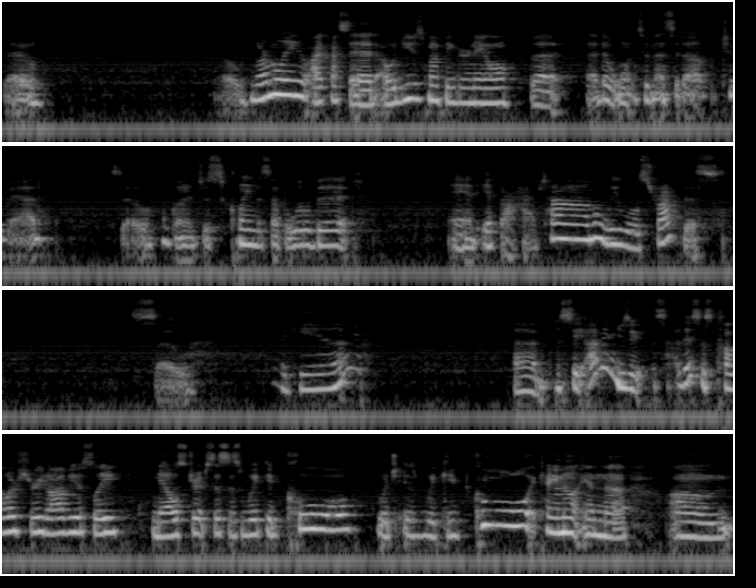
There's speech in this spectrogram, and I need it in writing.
So, so normally, like I said, I would use my fingernail, but I don't want to mess it up too bad. So I'm going to just clean this up a little bit. And if I have time, we will stripe this. So again, um, see, I've been using, this is Color Street, obviously nail strips. This is Wicked Cool, which is wicked cool. It came out in the um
